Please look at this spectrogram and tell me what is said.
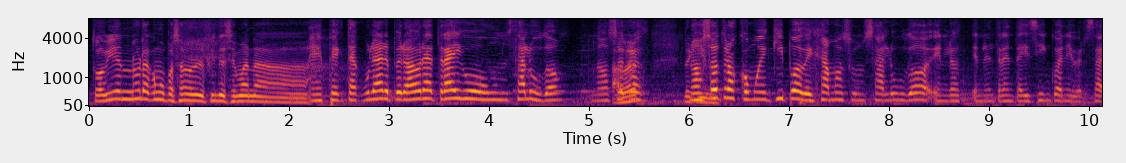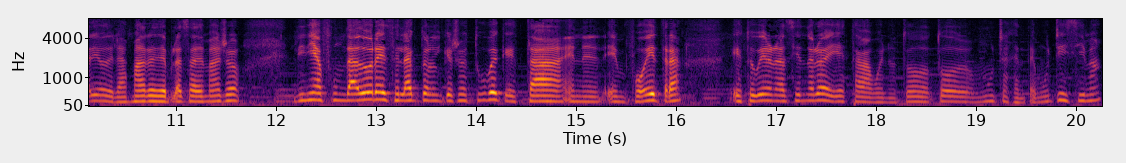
¿Todo bien, Nora? ¿Cómo pasaron el fin de semana? Espectacular, pero ahora traigo un saludo. Nosotros, nosotros como equipo dejamos un saludo en, los, en el 35 aniversario de las Madres de Plaza de Mayo. Línea fundadora es el acto en el que yo estuve, que está en, el, en Foetra. Estuvieron haciéndolo y estaba, bueno, todo, todo, mucha gente, muchísima.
